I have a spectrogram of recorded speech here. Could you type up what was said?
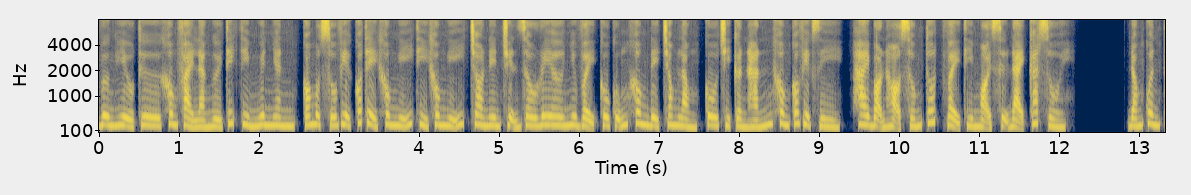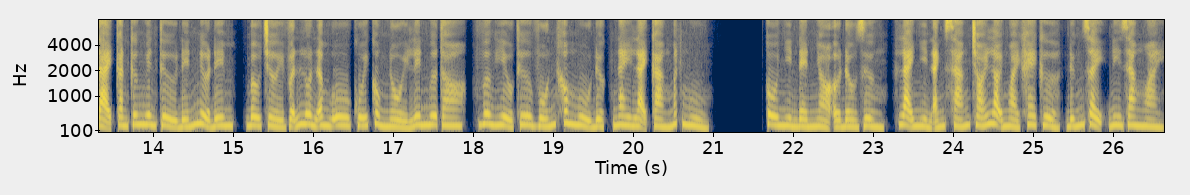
Vương Hiểu Thư không phải là người thích tìm nguyên nhân, có một số việc có thể không nghĩ thì không nghĩ, cho nên chuyện dâu ria như vậy cô cũng không để trong lòng, cô chỉ cần hắn không có việc gì, hai bọn họ sống tốt vậy thì mọi sự đại cát rồi. Đóng quân tại căn cứ nguyên tử đến nửa đêm, bầu trời vẫn luôn âm u cuối cùng nổi lên mưa to, Vương Hiểu Thư vốn không ngủ được nay lại càng mất ngủ. Cô nhìn đèn nhỏ ở đầu giường, lại nhìn ánh sáng trói lọi ngoài khe cửa, đứng dậy đi ra ngoài.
